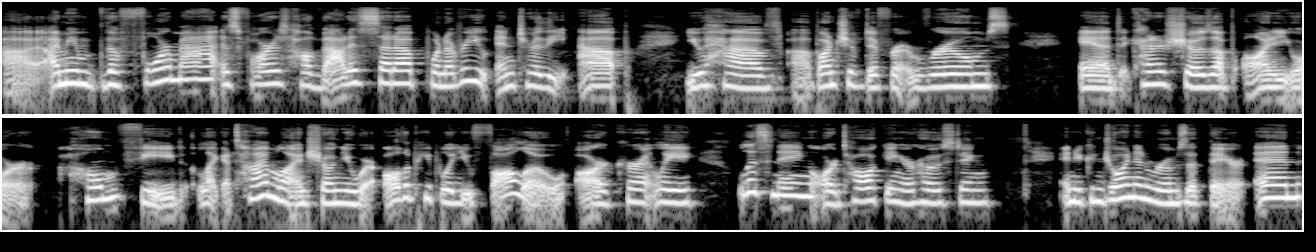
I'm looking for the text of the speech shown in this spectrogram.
Uh, I mean, the format, as far as how that is set up, whenever you enter the app, you have a bunch of different rooms and it kind of shows up on your home feed like a timeline showing you where all the people you follow are currently listening or talking or hosting. And you can join in rooms that they are in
